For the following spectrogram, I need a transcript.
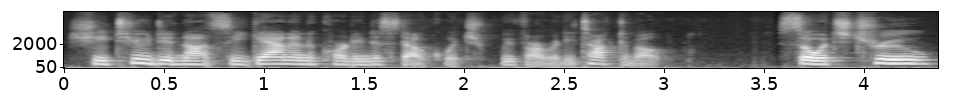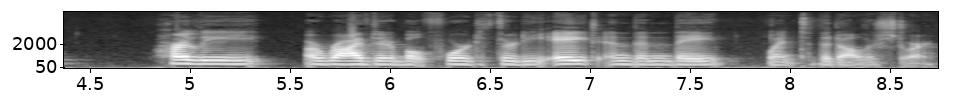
She too did not see Gannon according to Stokes, which we've already talked about. So it's true Harley arrived at about 4:38 and then they went to the dollar store.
